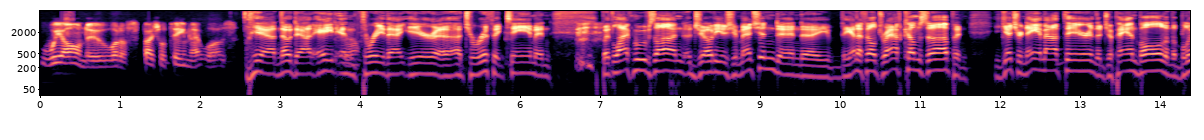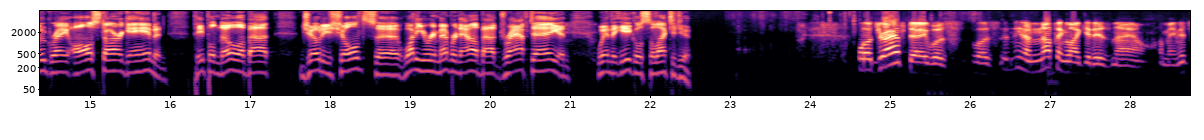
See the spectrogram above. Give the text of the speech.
we all knew what a special team that was. Yeah, no doubt. Eight and three that year, a, a, terrific team. And but life moves on, Jody, as you mentioned, and uh, the NFL draft comes up, and you get your name out there in the Japan Bowl and the Blue Gray All Star game, and people know about Jody Schultz. Uh, what do you remember now about draft day and when the Eagles selected you? Well, draft day was was you know nothing like it is now. I mean, it's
